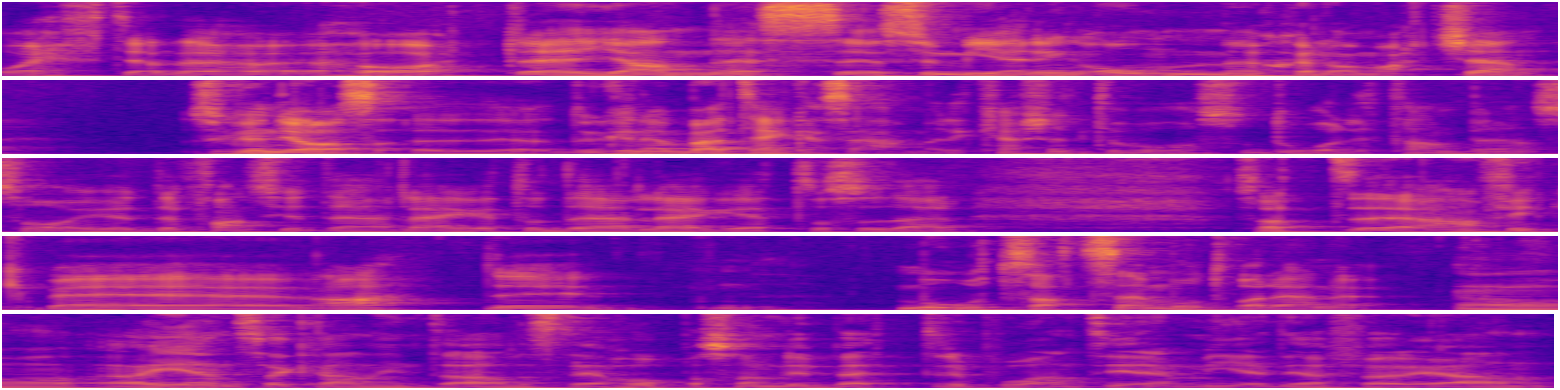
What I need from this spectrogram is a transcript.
Och efter jag hade hört eh, Jannes eh, summering om eh, själva matchen. Så kunde jag, då kunde jag börja tänka så här, ah, men det kanske inte var så dåligt. Han sa ju, det fanns ju det läget och det läget och sådär. Så att han fick, ja, det, motsatsen mot vad det är nu. Ja, ja, Jensa kan inte alls det. Jag hoppas han blir bättre på att hantera media för jag, an,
